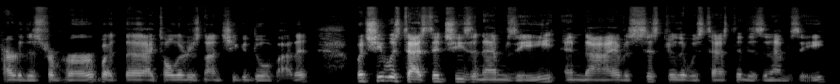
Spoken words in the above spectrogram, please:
part of this from her, but uh, I told her there's nothing she could do about it. But she was tested. She's an MZ, and uh, I have a sister that was tested as an MZ.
